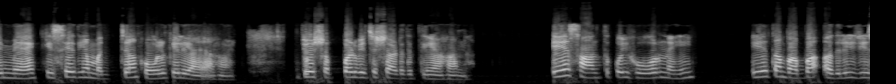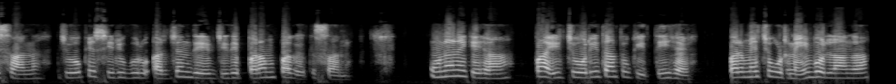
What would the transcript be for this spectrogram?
ਤੇ ਮੈਂ ਕਿਸੇ ਦੀਆਂ ਮੱਝਾਂ ਖੋਲ ਕੇ ਲਿਆਇਆ ਹਾਂ, ਜੋ ਛੱਪੜ ਵਿੱਚ ਛੱਡ ਦਿੱਤੀਆਂ ਹਨ। ਇਹ ਸੰਤ ਕੋਈ ਹੋਰ ਨਹੀਂ, ਇਹ ਤਾਂ ਬਾਬਾ ਅਦਲੀ ਜੀ ਸਨ, ਜੋ ਕਿ ਸ੍ਰੀ ਗੁਰੂ ਅਰਜਨ ਦੇਵ ਜੀ ਦੇ ਪਰਮ ਭਗਤ ਸਨ। ਉਹਨਾਂ ਨੇ ਕਿਹਾ, ਭਾਈ, ਚੋਰੀ ਤਾਂ ਤੂੰ ਕੀਤੀ ਹੈ, ਪਰ ਮੈਂ ਝੂਠ ਨਹੀਂ ਬੋਲਾਂਗਾ,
